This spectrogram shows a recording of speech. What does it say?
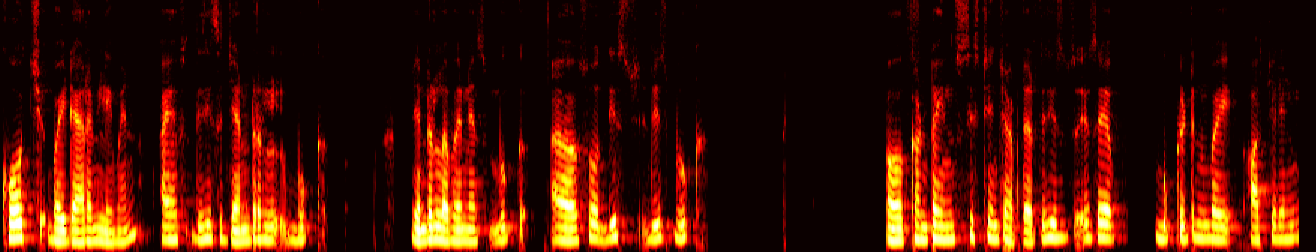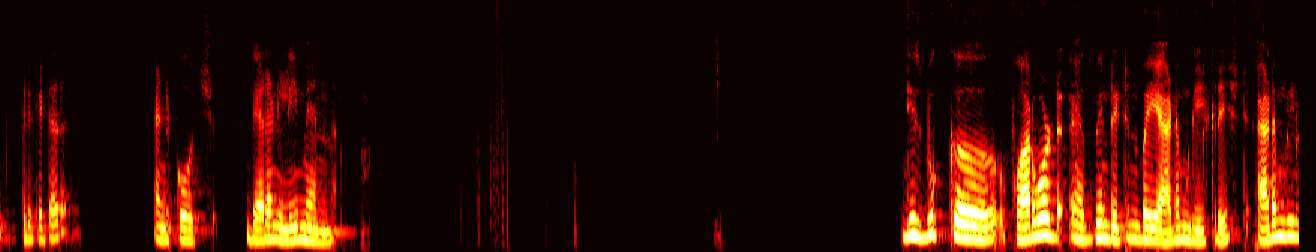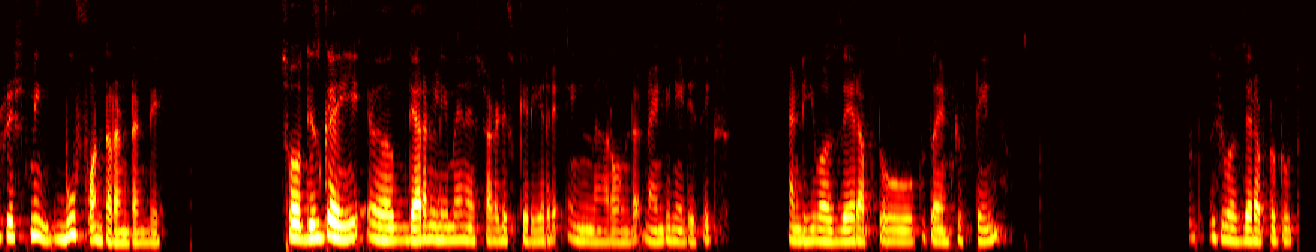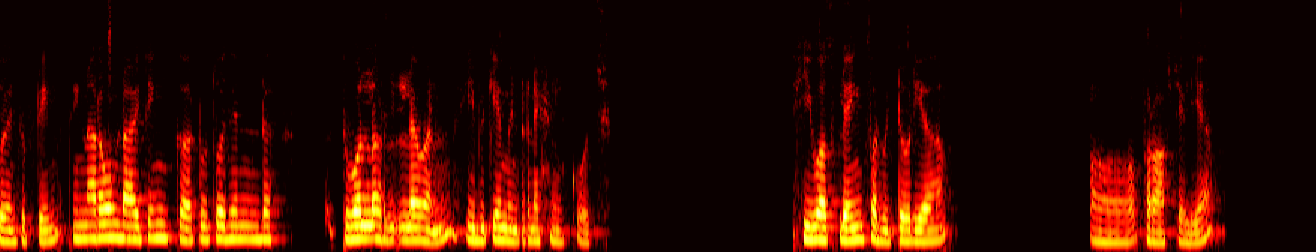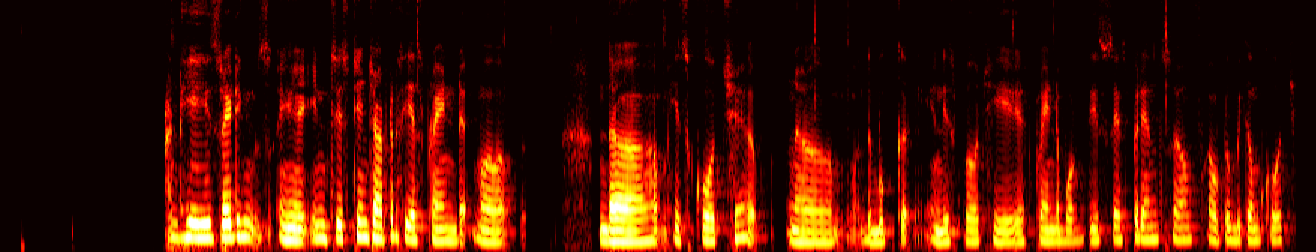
Coach by Darren Lehmann. I have this is a general book, general awareness book. Uh, so this this book uh, contains 16 chapters. This is, is a book written by Australian cricketer and coach Darren Lehmann. This book uh, forward has been written by Adam Gilchrist. Adam Gilchrist ni boof on Tarantande. So this guy uh, Darren Lehmann has started his career in around nineteen eighty six and he was there up to 2015 he was there up to 2015 in around i think uh, 2012 or 11 he became international coach. He was playing for victoria uh, for australia. And he is writing uh, in 16 chapters he explained uh, the his coach uh, uh, the book in this book he explained about this experience of how to become coach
